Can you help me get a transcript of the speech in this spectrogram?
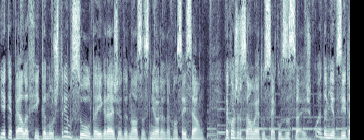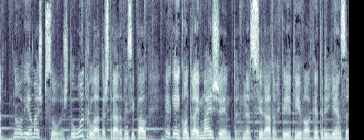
e a capela fica no extremo sul da igreja de Nossa Senhora da Conceição. A construção é do século XVI. Quando a minha visita, não havia mais pessoas. Do outro lado da estrada principal é que encontrei mais gente, na Sociedade Recreativa Alcantarilhense,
